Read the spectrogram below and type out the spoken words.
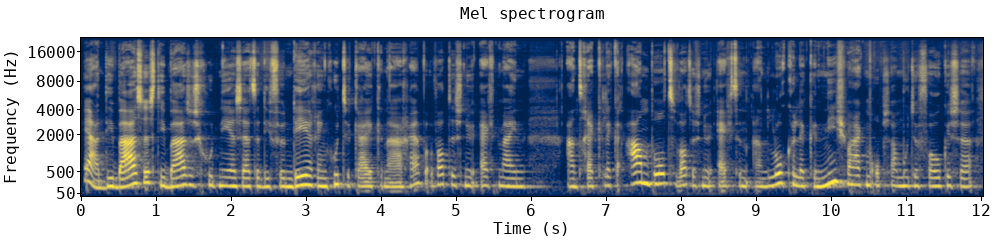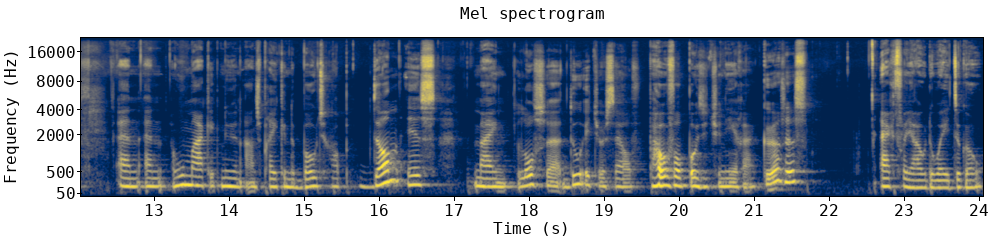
ja, die basis, die basis goed neerzetten, die fundering goed te kijken naar hè, wat is nu echt mijn aantrekkelijke aanbod, wat is nu echt een aanlokkelijke niche waar ik me op zou moeten focussen. En, en hoe maak ik nu een aansprekende boodschap? Dan is mijn losse do-it-yourself powerful positioneren cursus echt voor jou the way to go.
